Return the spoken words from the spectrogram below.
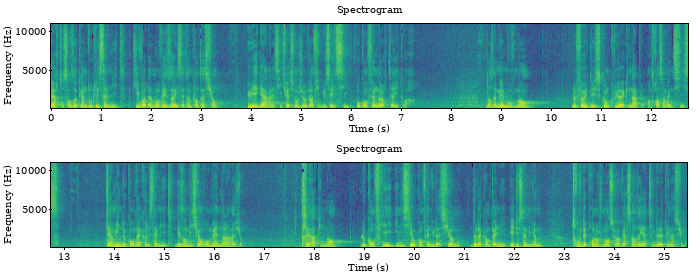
heurte sans aucun doute les Samnites, qui voient d'un mauvais œil cette implantation, eu égard à la situation géographique de celle-ci aux confins de leur territoire. Dans un même mouvement, le Foedus conclu avec Naples en 326 termine de convaincre les Samnites des ambitions romaines dans la région. Très rapidement, le conflit initié aux confins du Latium, de la Campanie et du Samnium trouve des prolongements sur la versant adriatique de la péninsule.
